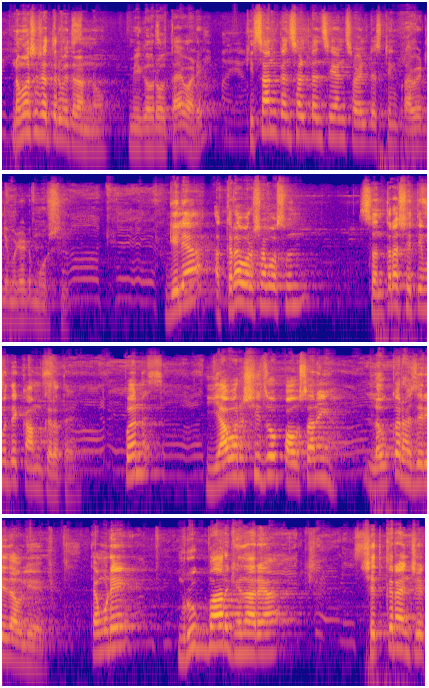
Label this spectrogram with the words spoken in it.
नमस्कार शेतकरी मित्रांनो मी Gaurav Taywade Kisan consultancy and soil testing private limited Morshi गेल्या अकरा वर्षापासून संत्रा शेतीमध्ये काम करत आहे. पण यावर्षी जो पावसाने लवकर हजेरी लावली आहे त्यामुळे मृगभार घेणाऱ्या शेतकऱ्यांचे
